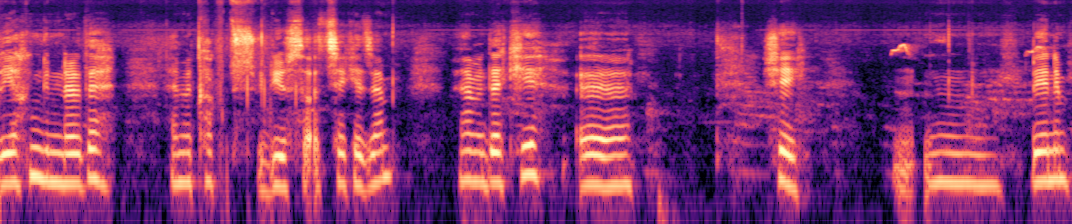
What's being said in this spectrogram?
yakın günlerde hem kaktüs videosu çekeceğim. Hem de ki e, şey benim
